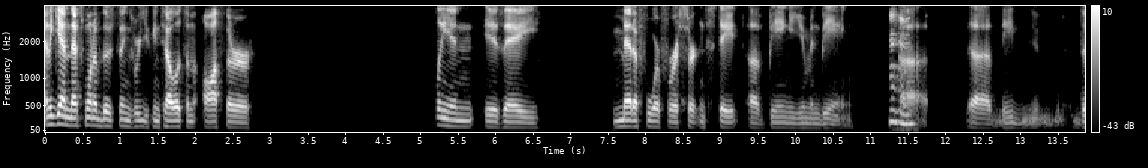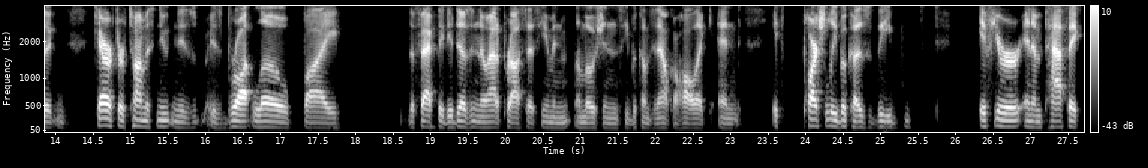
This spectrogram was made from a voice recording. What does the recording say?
And again, that's one of those things where you can tell it's an author. Alien is a metaphor for a certain state of being a human being. Mhm. Uh, uh, the the character of Thomas Newton is is brought low by the fact that he doesn't know how to process human emotions. He becomes an alcoholic, and it's partially because the if you're an empathic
